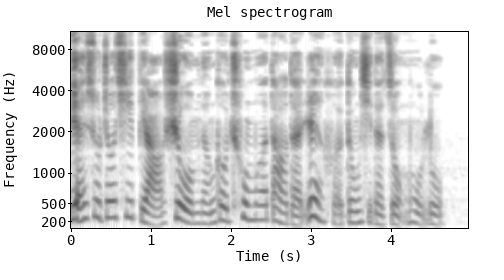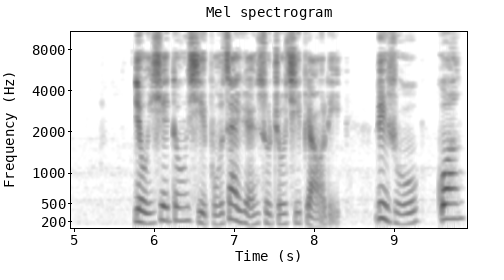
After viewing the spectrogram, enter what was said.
元素周期表是我们能够触摸到的任何东西的总目录。有一些东西不在元素周期表里，例如光、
